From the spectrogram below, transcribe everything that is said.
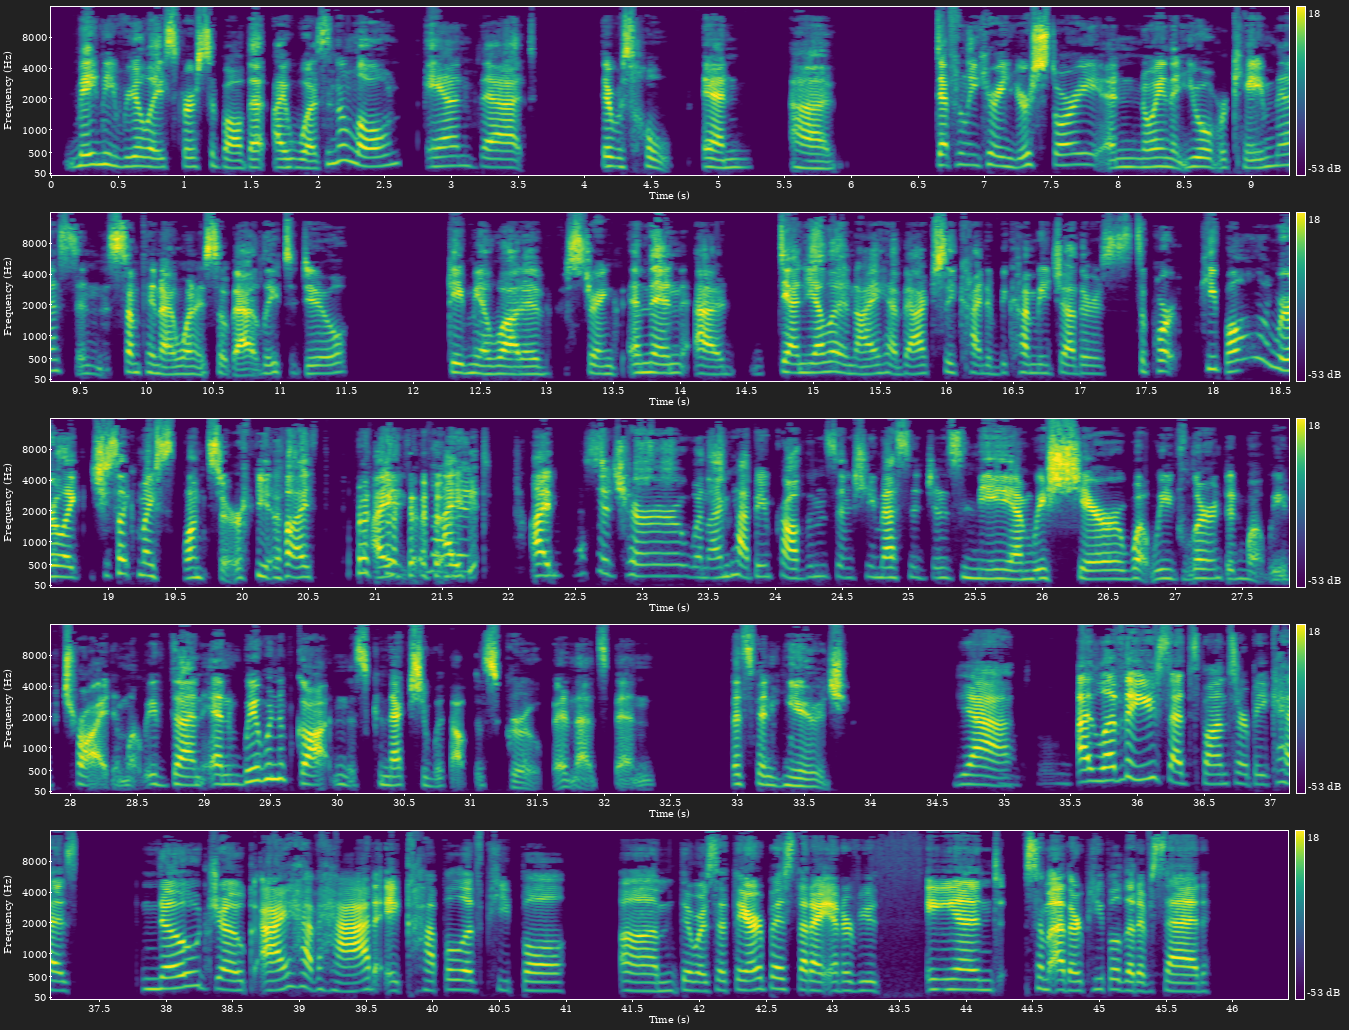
made me realize, first of all, that I wasn't alone and that there was hope and, uh, definitely hearing your story and knowing that you overcame this and something I wanted so badly to do gave me a lot of strength. And then uh, Daniela and I have actually kind of become each other's support people. We're like, she's like my sponsor. You know, I, I, I, I message her when I'm having problems and she messages me and we share what we've learned and what we've tried and what we've done. And we wouldn't have gotten this connection without this group. And that's been, that's been huge. Yeah. Absolutely. I love that you said sponsor because no joke. I have had a couple of people um, there was a therapist that I interviewed and some other people that have said,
